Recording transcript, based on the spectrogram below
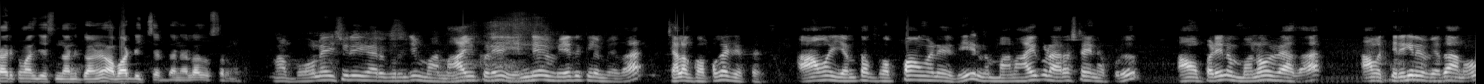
కార్యక్రమాలు చేసిన దానికి గాను అవార్డు ఇచ్చారు. దాన్ని ఎలా చూస్తారు? మా భువనేశ్వరి గారి గురించి మా నాయకుడే ఎన్నో వేదికల మీద చాలా గొప్పగా చెప్పారు. ఆమె ఎంత గొప్ప అనేది మా నాయకుడు అరెస్ట్ అయినప్పుడు ఆమె పడిన మనోవేద ఆమె తిరిగిన విధానం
